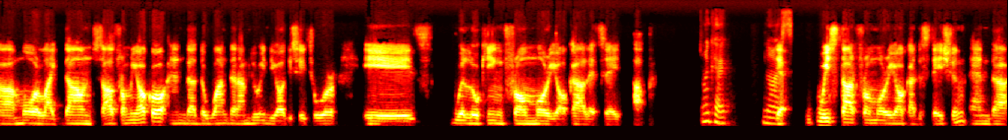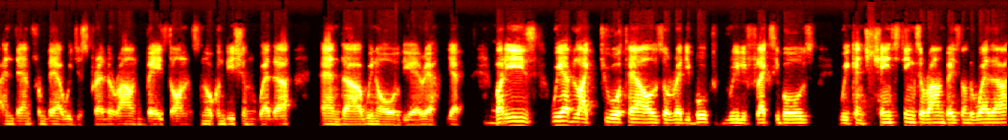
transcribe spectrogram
uh, more like down south from Myoko and uh, the one that I'm doing the Odyssey tour is we're looking from Morioka let's say up Okay, nice. Yeah, we start from Morioka, the station, and uh, and then from there we just spread around based on snow condition, weather, and uh, we know the area. Yeah, but is we have like two hotels already booked, really flexibles. We can change things around based on the weather,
